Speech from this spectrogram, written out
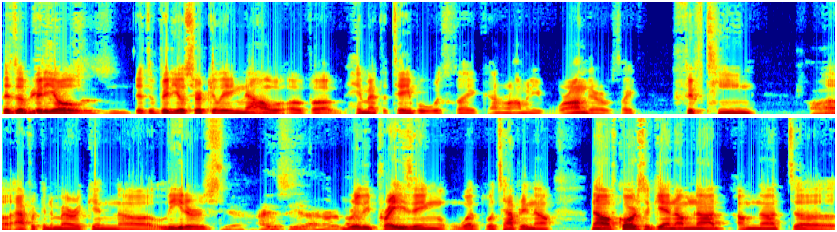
There's a video. There's a video circulating now of uh, him at the table with like I don't know how many were on there. It was like 15 uh, uh, African American uh, leaders. Yeah, I didn't see it. I heard really it. praising what what's happening now. Now, of course, again, I'm not. I'm not. Uh,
